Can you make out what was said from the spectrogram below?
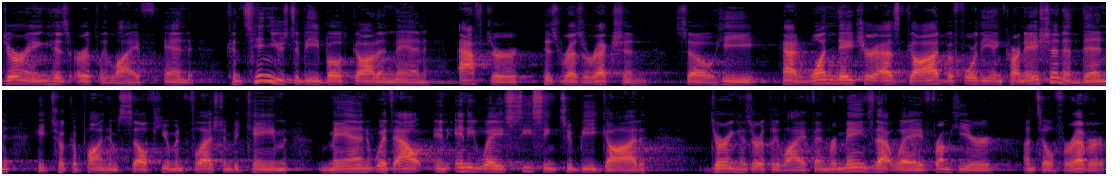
during his earthly life and continues to be both God and man after his resurrection. So he had one nature as God before the incarnation, and then he took upon himself human flesh and became man without in any way ceasing to be God during his earthly life and remains that way from here until forever.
